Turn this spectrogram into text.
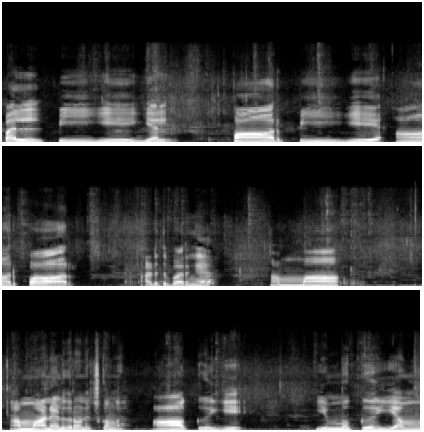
பல் பிஏஎல் பார் பிஏஆர் பார். அடுத்து பாருங்க. அம்மா. அம்மான்னு எழுதுறோம்னு வச்சுக்கோங்க. ஆக்கு ஏ. இம்முக்கு எம்.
